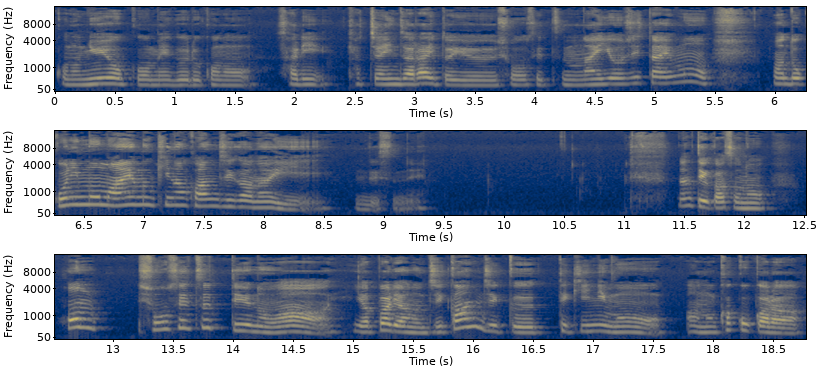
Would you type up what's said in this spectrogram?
このニューヨークをめぐるこのサリ、キャッチャー・イン・ザ・ライという小説の内容自体も、まあ、どこにも前向きな感じがないんですね。なんていうか、その、本、小説っていうのは、やっぱりあの、時間軸的にも、あの、過去から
